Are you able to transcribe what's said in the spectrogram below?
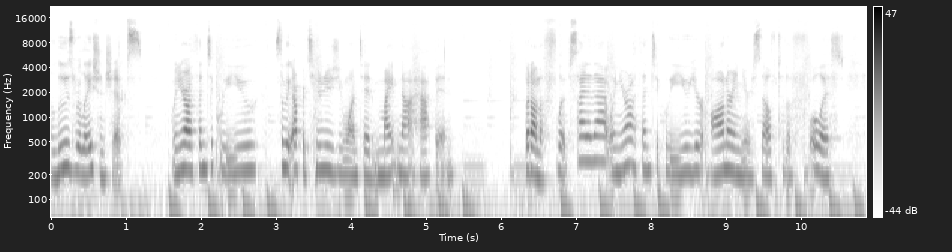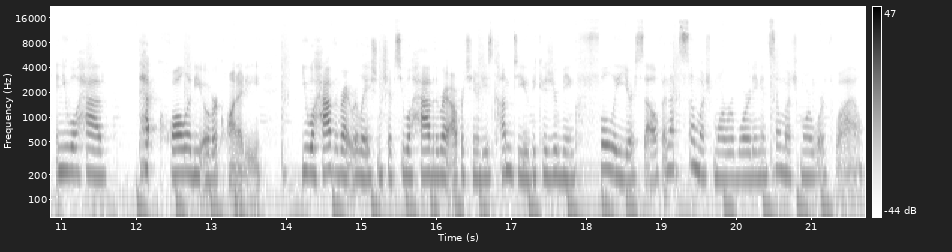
lose relationships. When you're authentically you, some of the opportunities you wanted might not happen. But on the flip side of that, when you're authentically you, you're honoring yourself to the fullest and you will have that quality over quantity. You will have the right relationships, you will have the right opportunities come to you because you're being fully yourself. And that's so much more rewarding and so much more worthwhile.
